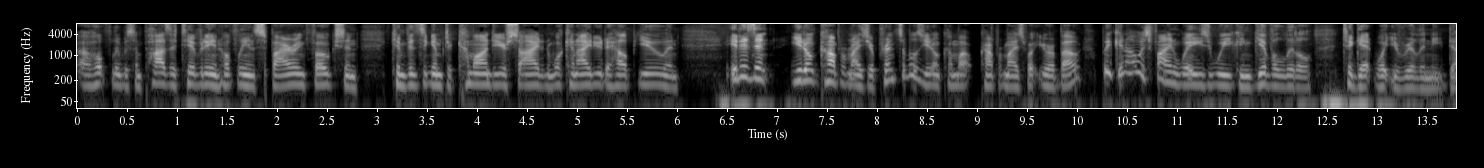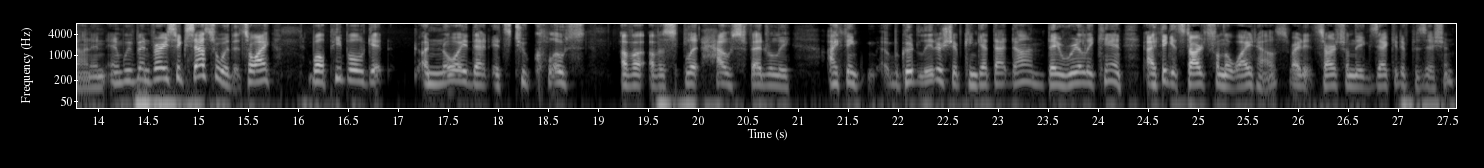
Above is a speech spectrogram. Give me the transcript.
uh, hopefully with some positivity and hopefully inspiring folks and convincing them to come onto your side and what can I do to help you? And it isn't, you don't compromise your principles, you don't com- compromise what you're about, but you can always find ways where you can give a little to get what you really need done. And and we've been very successful with it. So I, while people get annoyed that it's too close of a of a split house federally, I think good leadership can get that done. They really can. I think it starts from the White House, right? It starts from the executive position.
